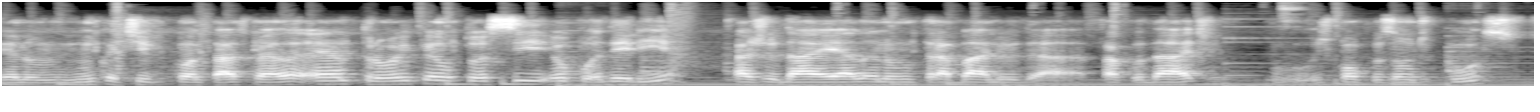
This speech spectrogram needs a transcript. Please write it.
eu não, nunca tive contato com ela. Ela entrou e perguntou se eu poderia ajudar ela num trabalho da faculdade, de conclusão de curso.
